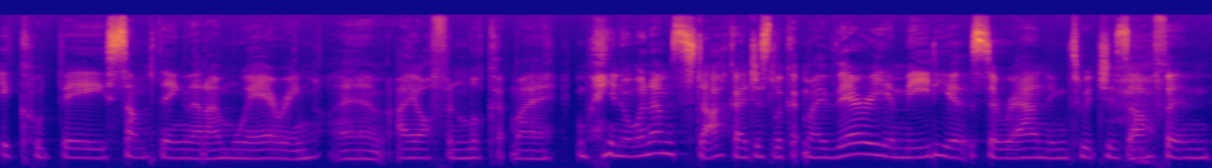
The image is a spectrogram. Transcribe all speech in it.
It could be something that I'm wearing. Um, I often look at my, you know, when I'm stuck, I just look at my very immediate surroundings, which is often,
